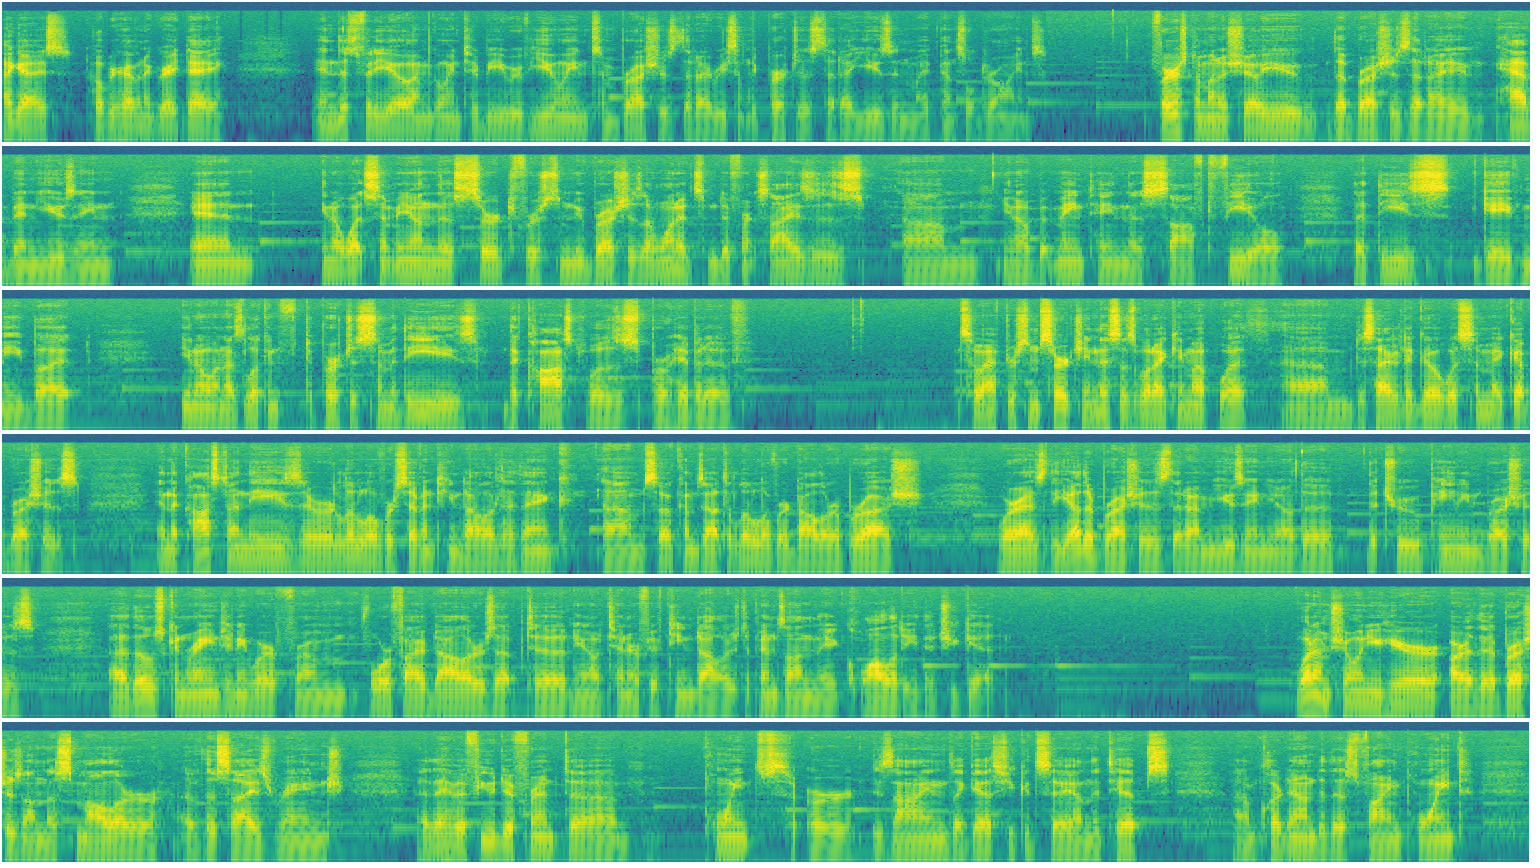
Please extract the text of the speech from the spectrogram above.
Hi guys, hope you're having a great day. In this video I'm going to be reviewing some brushes that I recently purchased that I use in my pencil drawings. First I'm going to show you the brushes that I have been using and you know what sent me on this search for some new brushes. I wanted some different sizes um, you know but maintain this soft feel that these gave me but you know when I was looking to purchase some of these the cost was prohibitive so after some searching, this is what I came up with. Um, decided to go with some makeup brushes. And the cost on these are a little over $17, I think. Um, so it comes out to a little over a dollar a brush. Whereas the other brushes that I'm using, you know, the, the true painting brushes, uh, those can range anywhere from four or five dollars up to you know ten or fifteen dollars depends on the quality that you get what I'm showing you here are the brushes on the smaller of the size range uh, they have a few different uh, points or designs, I guess you could say, on the tips, um, clear down to this fine point,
